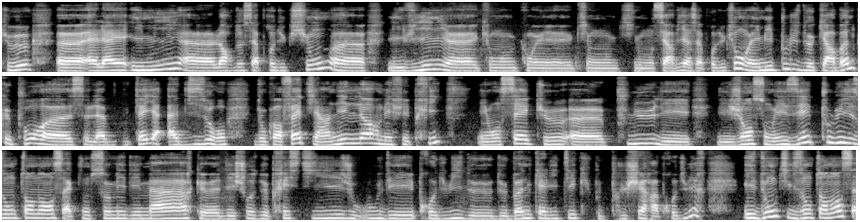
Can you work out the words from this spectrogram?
que euh, elle a émis euh, lors de sa production les vignes qui ont, qui, ont, qui, ont, qui, ont, servi à sa production ont émis plus de carbone que pour la bouteille à 10 euros. Donc en fait, il y a un énorme effet prix et on sait que euh, plus les, les, gens sont aisés, plus ils ont tendance à consommer des marques, euh, des choses de prestige ou, des produits de, de, bonne qualité qui coûtent plus cher à produire. Et donc, ils ont tendance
